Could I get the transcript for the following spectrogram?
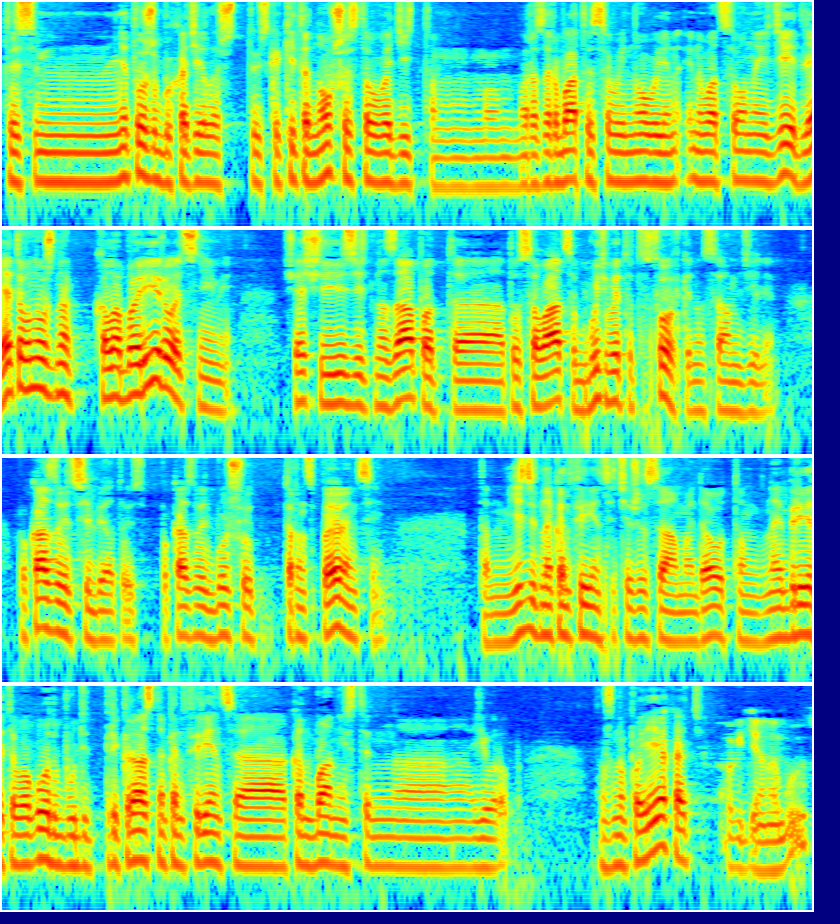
То есть мне тоже бы хотелось то есть, какие-то новшества вводить, там, разрабатывать свои новые ин- инновационные идеи. Для этого нужно коллаборировать с ними, чаще ездить на Запад, э, тусоваться, быть в этой тусовке на самом деле. Показывать себя, то есть показывать большую transparency. Там, ездить на конференции те же самые, да, вот там в ноябре этого года будет прекрасная конференция Kanban Eastern э, Europe. Нужно поехать. А где она будет?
